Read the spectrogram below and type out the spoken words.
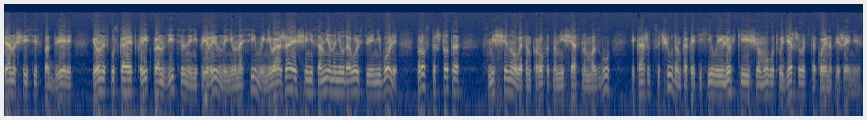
тянущийся из-под двери, и он испускает крик пронзительный, непрерывный, невыносимый, не выражающий, несомненно, ни удовольствия, ни боли, просто что-то смещено в этом крохотном несчастном мозгу, и кажется чудом, как эти хилые легкие еще могут выдерживать такое напряжение.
